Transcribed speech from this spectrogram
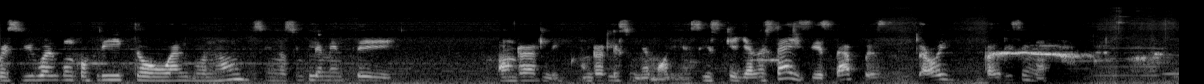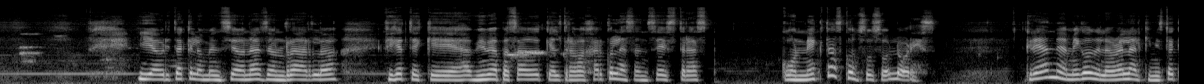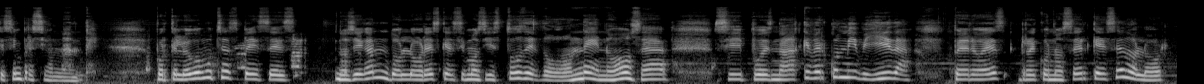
pues si hubo algún conflicto o algo, ¿no? Sino simplemente honrarle, honrarle su memoria. Si es que ya no está y si está, pues hoy, padrísimo. Y ahorita que lo mencionas de honrarlo, fíjate que a mí me ha pasado que al trabajar con las ancestras, conectas con sus olores. Créanme, amigos de la hora del alquimista, que es impresionante, porque luego muchas veces nos llegan dolores que decimos, ¿y esto de dónde? ¿No? O sea, sí, pues nada que ver con mi vida, pero es reconocer que ese dolor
